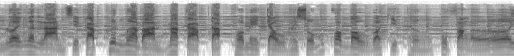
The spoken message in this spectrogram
ำรวยเงินล้านสิกลับขึ้นเมื่อบานมากราบตักพ่อแม่เจ้าให้สมความเบาว่าคิดถึงผู้ฟังเอ้ย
